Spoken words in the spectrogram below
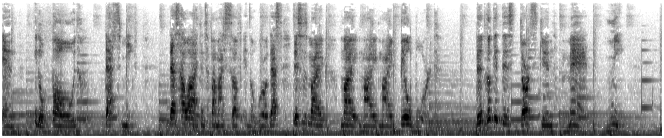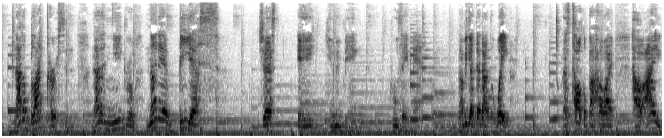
and, you know, bald. That's me. That's how I identify myself in the world. That's this is my my my my billboard. Look at this dark-skinned man, me. Not a black person, not a Negro, none of that BS. Just a human being who's a man. Now we got that out of the way. Let's talk about how I how I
